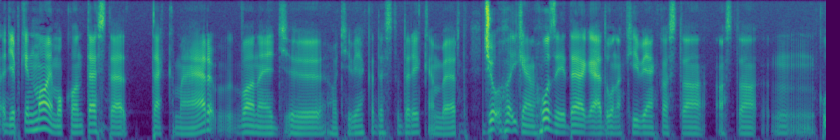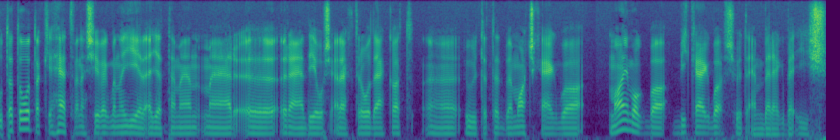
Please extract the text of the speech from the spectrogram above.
Egyébként majmokon teszteltek már, van egy, ö, hogy hívják ezt a derékembert? Jo, igen, José Delgado-nak hívják azt a, azt a mm, kutatót, aki a 70-es években a Yale Egyetemen már ö, rádiós elektródákat ö, ültetett be macskákba, majmokba, bikákba, sőt emberekbe is.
